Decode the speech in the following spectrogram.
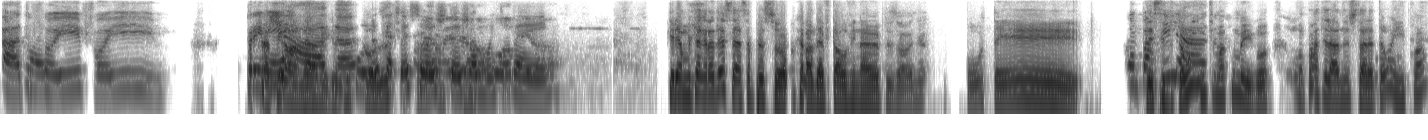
fato foi, foi pior, né, amiga? premiada. De Cuida que a todas. pessoa esteja Ou muito bem. Queria muito agradecer essa pessoa, que ela deve estar ouvindo aí o episódio, por ter ter sido tão íntima comigo. Compartilhado uma história tão íntima.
